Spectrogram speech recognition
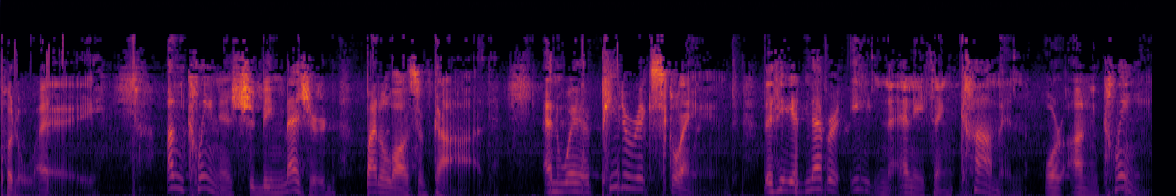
put away. Uncleanness should be measured by the laws of God. And where Peter exclaimed that he had never eaten anything common or unclean,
